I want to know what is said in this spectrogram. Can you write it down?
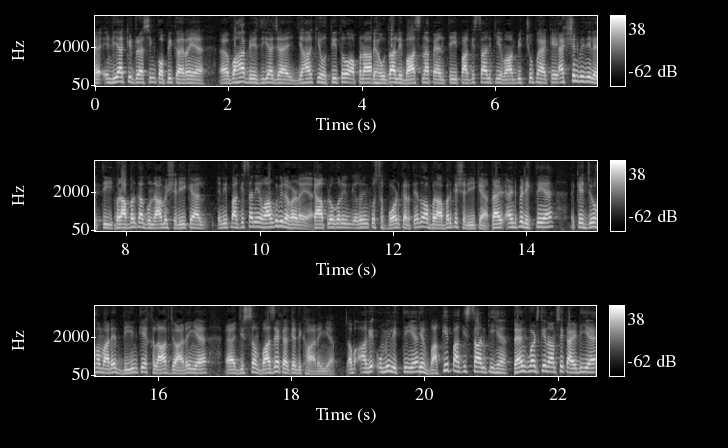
इंडिया की ड्रेसिंग कॉपी कर रहे हैं। वहाँ भेज दिया जाए। यहाँ की होती तो अपना बेहुदा लिबास ना पहनती। पाकिस्तान की अवाम भी चुप है कि एक्शन भी नहीं लेती। बराबर का गुनाह में शरीक है यानी पाकिस्तानी अवाम को भी रगड़ रहे हैं। आप लोग अगर इनको सपोर्ट करते हैं तो आप बराबर के शरीक हैं। एंड पे लिखते हैं कि जो हमारे दीन के खिलाफ जा रही हैं जिसम वाजह करके दिखा रही हैं। अब आगे उम्मीद लिखती हैं कि वाकई पाकिस्तान की हैं। बैंक वर्ड्स के नाम से एक आईडी है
